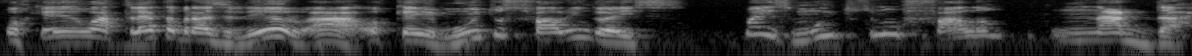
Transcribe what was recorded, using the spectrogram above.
Porque o atleta brasileiro, ah, ok, muitos falam inglês mas muitos não falam nada.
